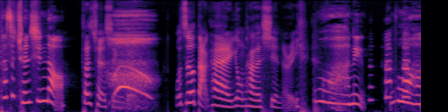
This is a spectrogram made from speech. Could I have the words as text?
它是全新的？它是全新的。我只有打开来用它的线而已。哇，你哇，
